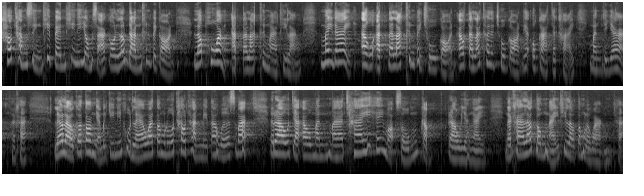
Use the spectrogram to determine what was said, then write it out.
เขาทำสิ่งที่เป็นที่นิยมสากลแล้วดันขึ้นไปก่อน แล้วพ่วงอัตลักษณ์ขึ้นมาทีหลัง ไม่ได้เอาอัตลักษณ์ขึ้นไปชูก่อน เอาอัตลักษณ์เข้าจะชูก่อนเนี่ยโอกาสจะขายมันจะยากนะคะแล้วเราก็ต้องอย่างเมื่อกี้นี้พูดแล้วว่าต้องรู้เท่าทันเมตาเวิร์สว่า เราจะเอามันมาใช้ให้เหมาะสมกับเรายังไงนะคะ แล้วตรงไหนที่เราต้องระวังค่ะ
